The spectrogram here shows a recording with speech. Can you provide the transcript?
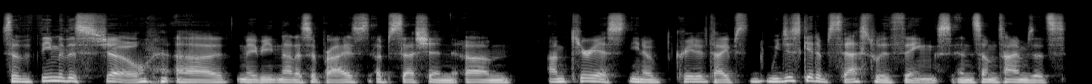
So the theme of this show, uh, maybe not a surprise, obsession. Um, I'm curious, you know, creative types, we just get obsessed with things. And sometimes it's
